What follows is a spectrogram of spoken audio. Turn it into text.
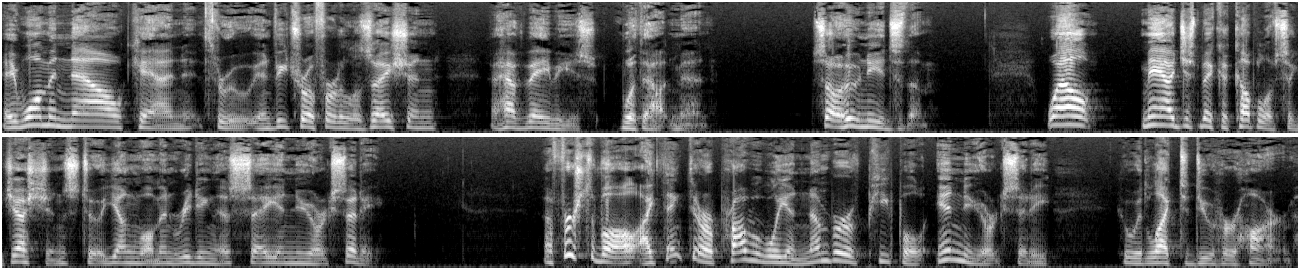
A woman now can, through in vitro fertilization, have babies without men. So who needs them? Well, may I just make a couple of suggestions to a young woman reading this, say, in New York City? Now, first of all, I think there are probably a number of people in New York City who would like to do her harm.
